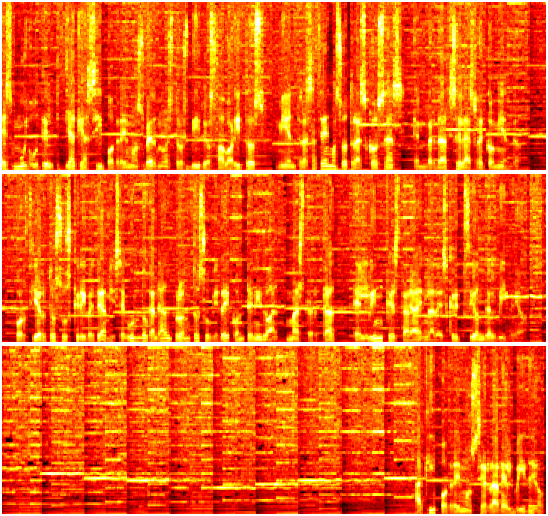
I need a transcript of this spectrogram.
es muy útil, ya que así podremos ver nuestros vídeos favoritos, mientras hacemos otras cosas, en verdad se las recomiendo. Por cierto suscríbete a mi segundo canal pronto subiré contenido a MasterTat, el link estará en la descripción del vídeo. Aquí podremos cerrar el vídeo,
